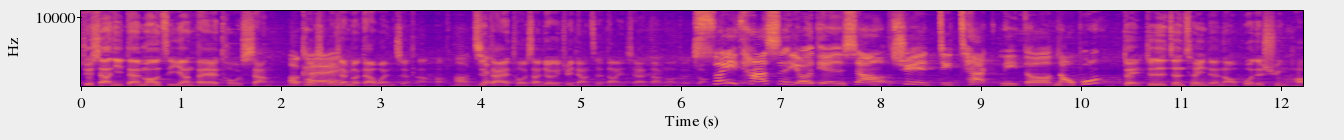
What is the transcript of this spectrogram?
就像你戴帽子一样戴在头上 OK 我我现在没有戴完整啊，哦哈，这就戴在头上就可以去量测到你现在大脑的状况。所以它是有点像去 detect 你的脑波，对，就是侦测你的脑波的讯号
